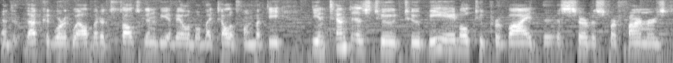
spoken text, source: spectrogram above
and that could work well, but it's also going to be available by telephone. But the the intent is to, to be able to provide this service for farmers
